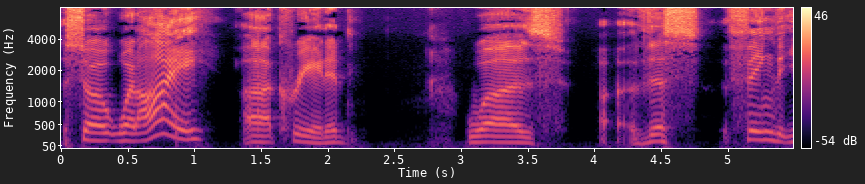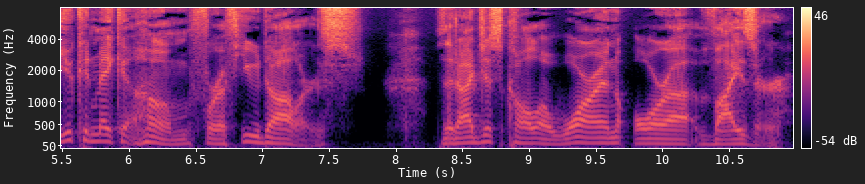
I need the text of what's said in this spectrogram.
So what I uh, created was uh, this thing that you can make at home for a few dollars that I just call a Warren Aura visor.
